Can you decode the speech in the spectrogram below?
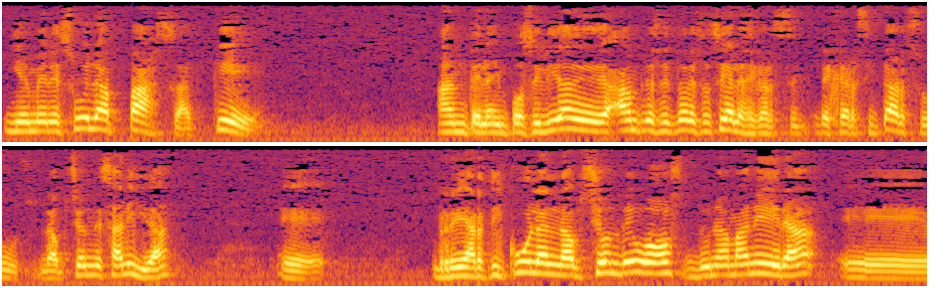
Y en Venezuela pasa que ante la imposibilidad de amplios sectores sociales de, ejerc ejercitar su, la opción de salida, eh, rearticulan la opción de voz de una manera, eh,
